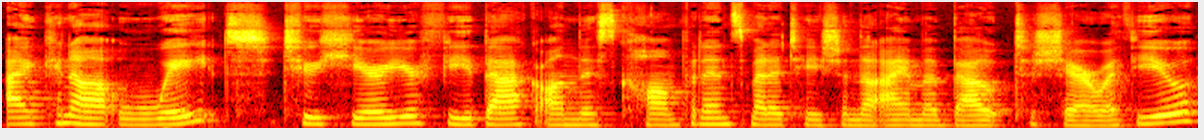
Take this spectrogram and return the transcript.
I cannot wait to hear your feedback on this confidence meditation that I am about to share with you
